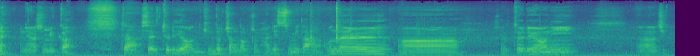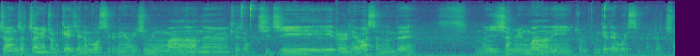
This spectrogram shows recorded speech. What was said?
네, 안녕하십니까. 자, 셀트리온 긴급 점검 좀 하겠습니다. 오늘, 어, 셀트리온이, 어, 직전 저점이 좀 깨지는 모습이네요. 26만 원을 계속 지지를 해왔었는데, 오늘 26만 원이 좀 붕괴되고 있습니다. 그렇죠?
